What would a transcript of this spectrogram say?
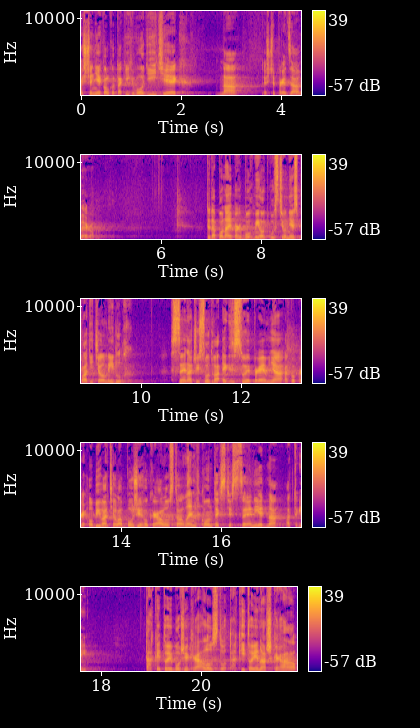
ešte niekoľko takých vodítiek na, ešte pred záverom. Teda ponajprv Boh mi odpustil nesplatiteľný dlh. Scéna číslo 2 existuje pre mňa ako pre obyvateľa Božieho kráľovstva len v kontexte scén 1 a 3. Takéto je Božie kráľovstvo, takýto je náš král.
